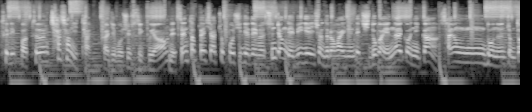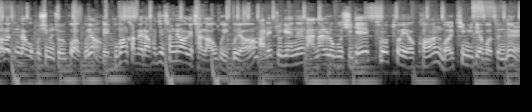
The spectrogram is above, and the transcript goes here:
트립 버튼, 차선 이탈까지 보실 수 있고요. 네, 센터 패시아 쪽 보시게 되면 순정 내비게이션 들어가 있는데 지도가 옛날 거니까 사용도는 좀 떨어진다고 보시면 좋을 것 같고요. 네, 후방 카메라 화질 선명하게 잘 나오고 있고요. 아래쪽에는 아날로그 시계, 프로토 에어컨, 멀티미디어 버튼들,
